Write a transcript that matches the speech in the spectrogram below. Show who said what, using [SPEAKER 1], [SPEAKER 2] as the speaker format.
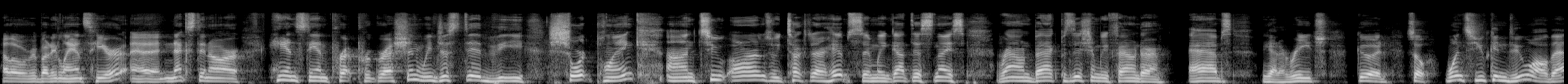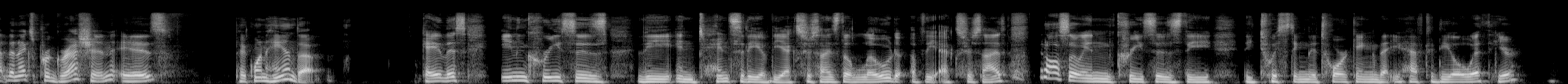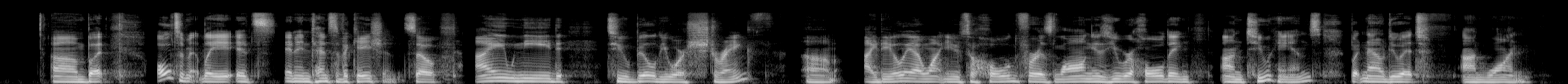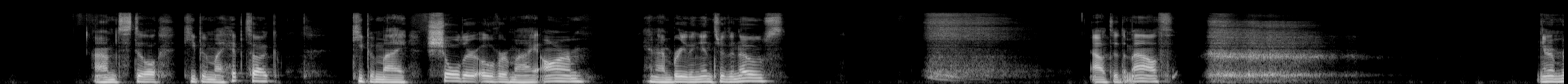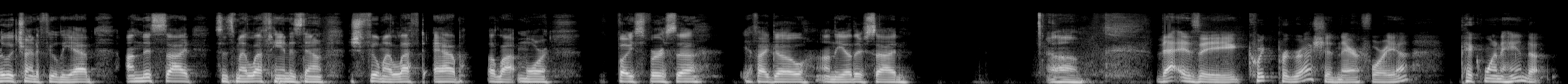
[SPEAKER 1] Hello everybody, Lance here. Uh, next in our handstand prep progression, we just did the short plank on two arms. We tucked our hips and we got this nice round back position. We found our abs, we got a reach, good. So once you can do all that, the next progression is pick one hand up. Okay, this increases the intensity of the exercise, the load of the exercise. It also increases the, the twisting, the torquing that you have to deal with here. Um, but ultimately, it's an intensification. So I need to build your strength. Um, ideally, I want you to hold for as long as you were holding on two hands, but now do it on one. I'm still keeping my hip tuck, keeping my shoulder over my arm, and I'm breathing in through the nose, out through the mouth. And I'm really trying to feel the ab. On this side, since my left hand is down, I should feel my left ab a lot more. Vice versa, if I go on the other side. Um, that is a quick progression there for you. Pick one hand up.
